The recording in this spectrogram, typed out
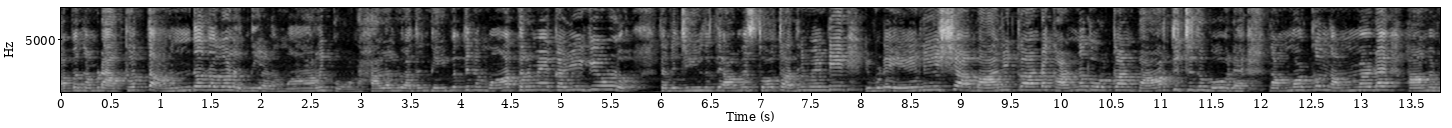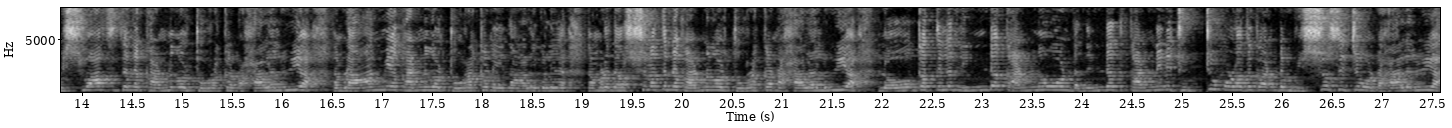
അപ്പം നമ്മുടെ അകത്ത അന്ധതകൾ എന്ത് ചെയ്യണം? മാറിപ്പോകണം. ഹലലു അതിന് ദൈവത്തിന് മാത്രമേ കഴിയുകയുള്ളൂ. തന്റെ ജീവിതത്തെ ആമ സ്തോത്രം. അതിനുവേണ്ടി ഇവിടെ ഏലീഷ ബാലിക്കാണ്ട കണ്ണ് തുറക്കാൻ പ്രാർത്ഥിച്ചതുപോലെ നമ്മൾക്കും നമ്മുടെ ആമ വിശ്വാസത്തിന്റെ കണ്ണുകൾ തുറക്കണം. ഹലലുയ നമ്മുടെ ആത്മീയ കണ്ണുകൾ തുറ തുറക്കണം ഈ നാളുകളിൽ നമ്മുടെ ദർശനത്തിന്റെ കണ്ണുകൾ തുറക്കണം. ഹലലൂയ ലോകത്തിൽ നിന്റെ കണ്ണുകൊണ്ട് നിന്റെ കണ്ണിന് ചുറ്റുമുള്ളത് കണ്ടും വിശ്വസിച്ചുകൊണ്ട് ഹലലൂയ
